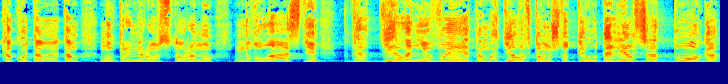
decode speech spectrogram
какой-то, там, ну, к примеру, в сторону власти. Да дело не в этом, а дело в том, что ты удалился от Бога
